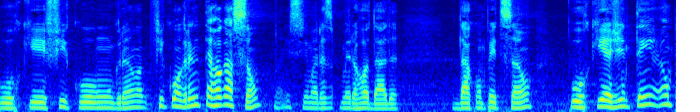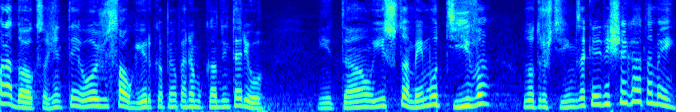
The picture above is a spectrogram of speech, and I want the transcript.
porque ficou, um gran, ficou uma grande interrogação né, em cima dessa primeira rodada da competição, porque a gente tem, é um paradoxo, a gente tem hoje o Salgueiro campeão pernambucano do interior. Então, isso também motiva os outros times a quererem chegar também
